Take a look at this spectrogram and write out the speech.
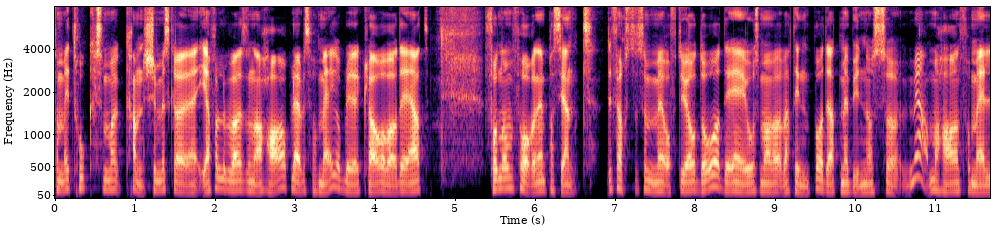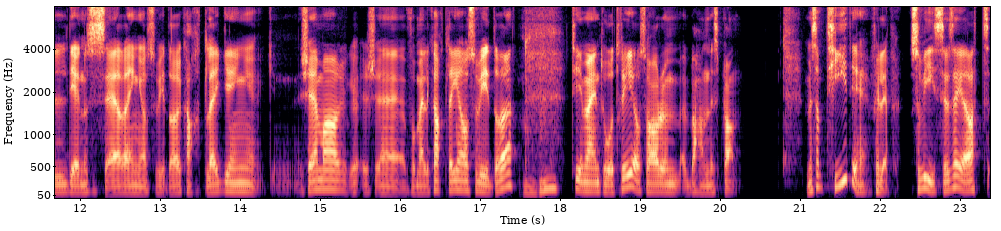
som jeg tror som kanskje vi skal Iallfall være en sånn aha-opplevelse for meg å bli klar over. Det er at for når vi får inn en pasient Det første som vi ofte gjør da, det er jo som vi har vært inne på, det er at vi begynner å ja, Vi har en formell diagnostisering osv., kartlegging, skjema, eh, formelle kartlegginger osv. Time 1, 2 og 3, og så har du en behandlingsplan. Men samtidig, Philip, så viser det seg at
